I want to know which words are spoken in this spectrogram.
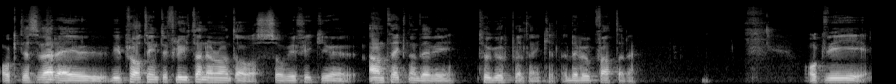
Och dessvärre är ju... Vi pratar ju inte flytande någon av oss. Så vi fick ju anteckna det vi tog upp helt enkelt. Det vi uppfattade. Och vi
